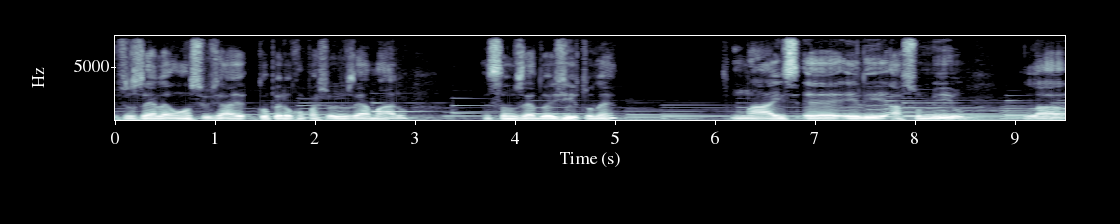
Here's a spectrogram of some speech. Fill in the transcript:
José Leôncio, já cooperou com o pastor José Amaro, em São José do Egito, né? Mas é, ele assumiu lá,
